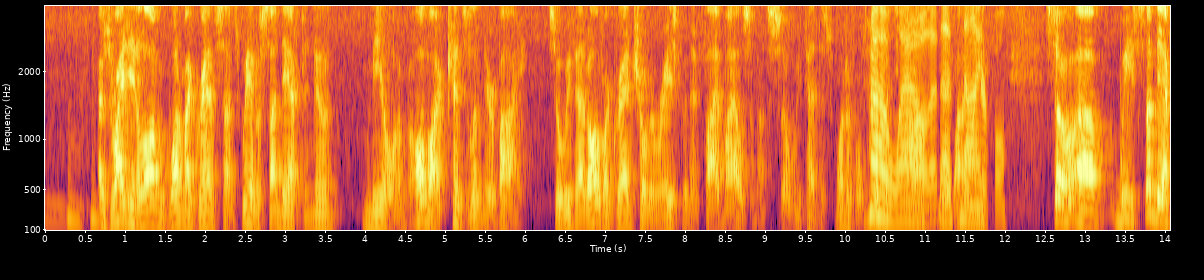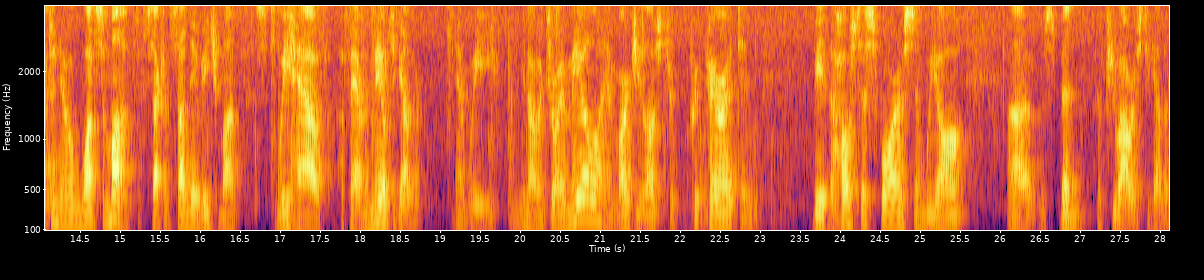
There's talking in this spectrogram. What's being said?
Mm-hmm. I was riding along with one of my grandsons. We have a Sunday afternoon meal. All of our kids live nearby. So we've had all of our grandchildren raised within five miles of us. So we've had this wonderful oh, privilege. Oh wow, that's, that's nice. wonderful. So uh, we Sunday afternoon, once a month, second Sunday of each month, we have a family meal together, and we you know enjoy a meal. And Margie loves to prepare it and be the hostess for us, and we all uh, spend a few hours together.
